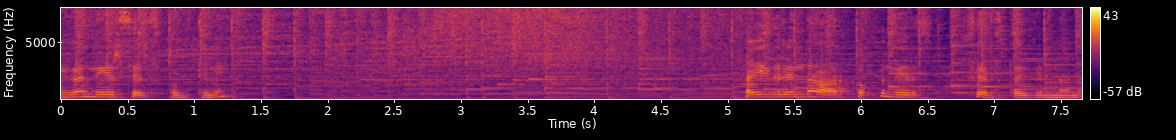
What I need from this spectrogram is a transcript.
ಈಗ ನೀರು ಸೇರಿಸ್ಕೊಳ್ತೀನಿ. ಐದರಿಂದ ಆರು ಕಪ್ ನೀರು ಸೇರಿಸ್ತಾ ಇದ್ದೀನಿ ನಾನು.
